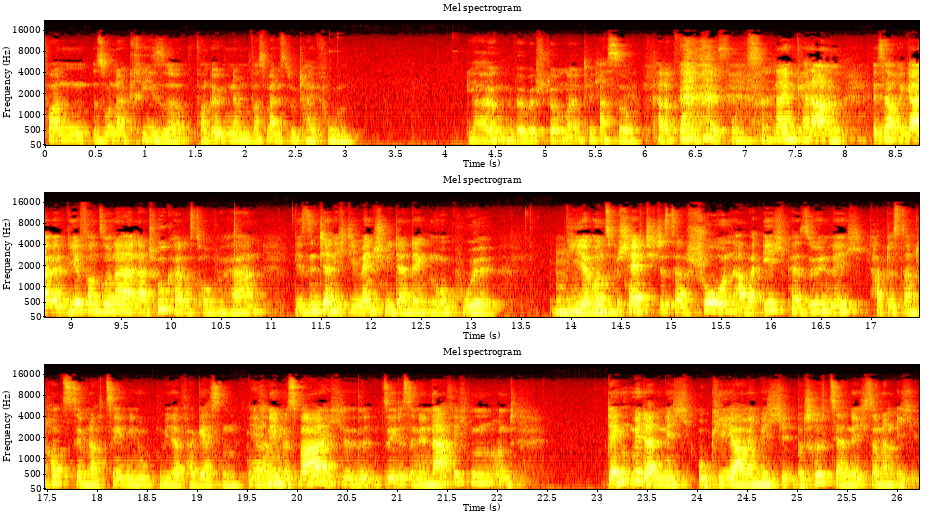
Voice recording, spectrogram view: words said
von so einer Krise, von irgendeinem, was meinst du, Taifun? Ja, irgendein Wirbelsturm meinte ich. Ach so. Kann auch nicht Taifun sein. Nein, keine Ahnung. Ist ja auch egal, wenn wir von so einer Naturkatastrophe hören, wir sind ja nicht die Menschen, die dann denken, oh cool. Mhm. Wir, uns beschäftigt es da schon, aber ich persönlich habe das dann trotzdem nach zehn Minuten wieder vergessen. Ja. Ich nehme das wahr, ich sehe das in den Nachrichten und denke mir dann nicht, okay, ja, mich betrifft es ja nicht, sondern ich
